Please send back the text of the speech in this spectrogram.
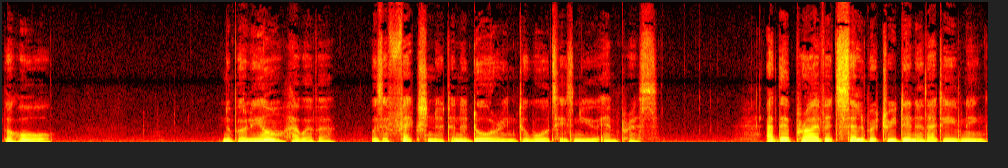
the whore. Napoleon, however, was affectionate and adoring towards his new empress. At their private celebratory dinner that evening,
